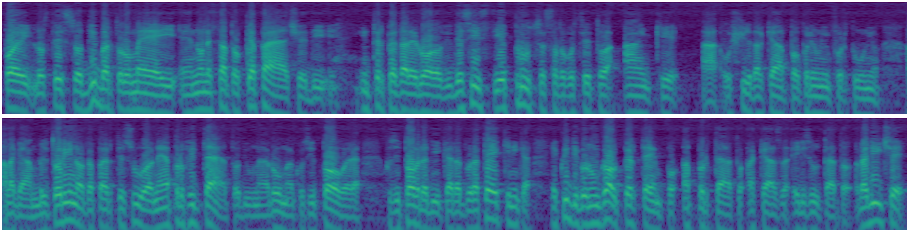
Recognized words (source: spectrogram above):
poi lo stesso Di Bartolomei eh, non è stato capace di interpretare il ruolo di De Sisti e Pruzzo è stato costretto anche a uscire dal campo per un infortunio alla gamba. Il Torino da parte sua ne ha approfittato di una Roma così povera, così povera di caratura tecnica e quindi con un gol per tempo ha portato a casa il risultato. Radice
